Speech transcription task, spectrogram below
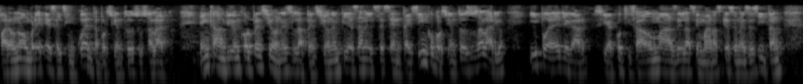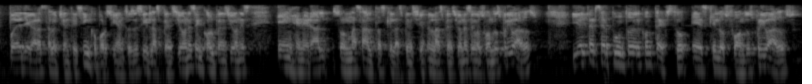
para un hombre es el 50% de su salario. En cambio, en Colpensiones la pensión empieza en el 65% de su salario y puede llegar, si ha cotizado más de las semanas que se necesitan, puede llegar hasta el 85%. Es decir, las pensiones en Colpensiones en general son más altas que las, las pensiones en los fondos privados. Y el tercer punto del contexto es que los fondos privados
